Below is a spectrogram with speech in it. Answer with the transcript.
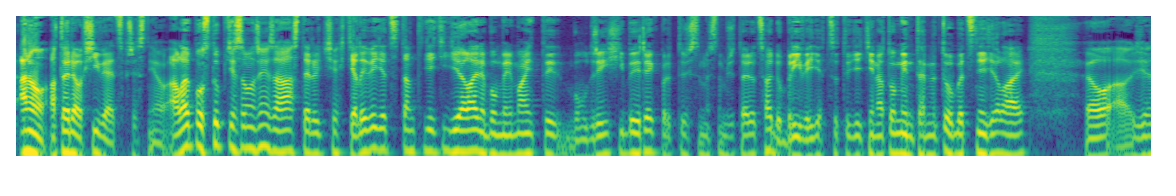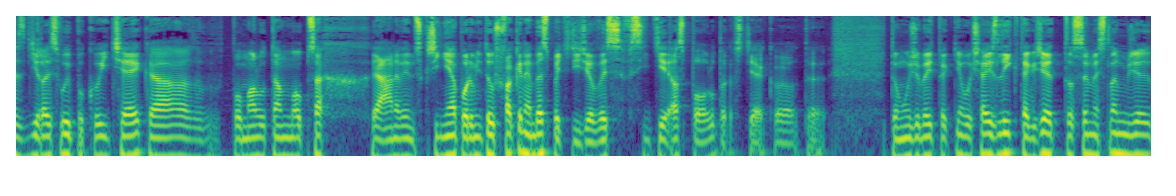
Ano, a to je další věc, přesně. Jo. Ale postupně samozřejmě zás ty rodiče chtěli vědět, co tam ty děti dělají, nebo minimálně ty moudřejší bych řekl, protože si myslím, že to je docela dobrý vědět, co ty děti na tom internetu obecně dělají jo, a že sdílejí svůj pokojíček a pomalu tam obsah já nevím, skříně a podobně, to už fakt je nebezpečný, že jo, v síti a spolu prostě, jako to, to může být pěkně ošajzlík, takže to si myslím, že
